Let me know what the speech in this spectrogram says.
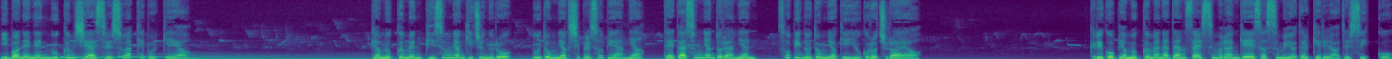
이번에는 묶음 씨앗을 수확해 볼게요. 벼묶음은 비숙련 기준으로 노동력 10을 소비하며 대가 숙련도라면 소비 노동력이 6으로 줄어요. 그리고 벼묶음 하나당 쌀 21개에서 28개를 얻을 수 있고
